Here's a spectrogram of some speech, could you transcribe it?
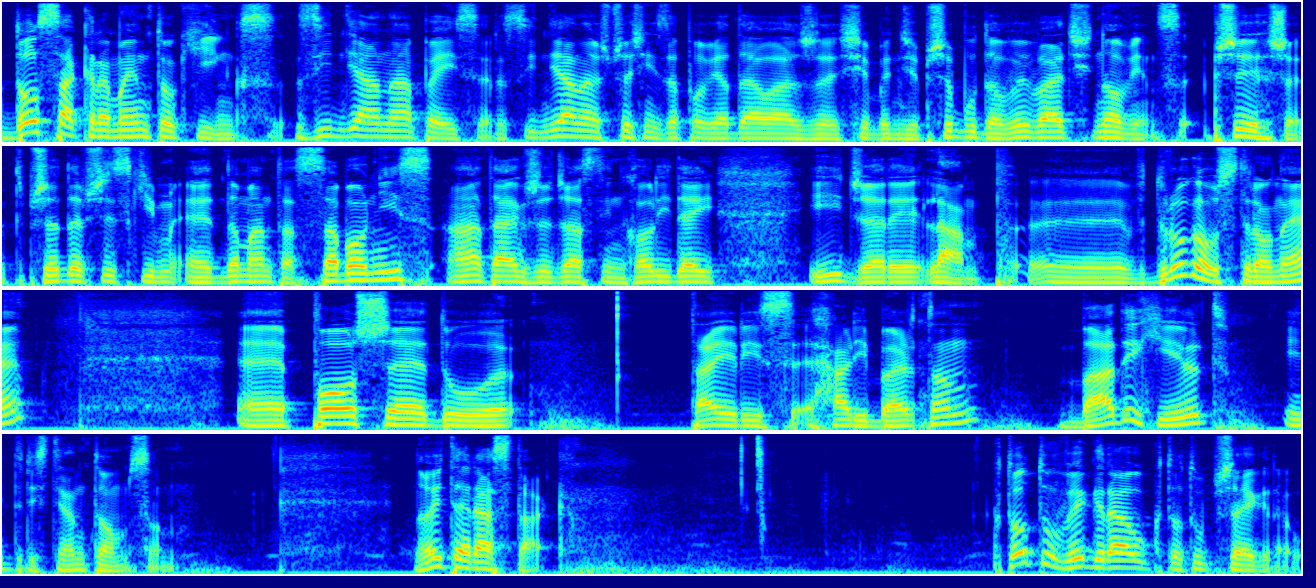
Do Sacramento Kings z Indiana Pacers. Indiana już wcześniej zapowiadała, że się będzie przebudowywać, no więc przyszedł przede wszystkim e, Domantas Sabonis, a także Justin Holiday i Jerry Lamb. E, W drugą stronę e, poszedł Tyrese Halliburton, Buddy Hield i Christian Thompson. No i teraz tak. Kto tu wygrał, kto tu przegrał?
